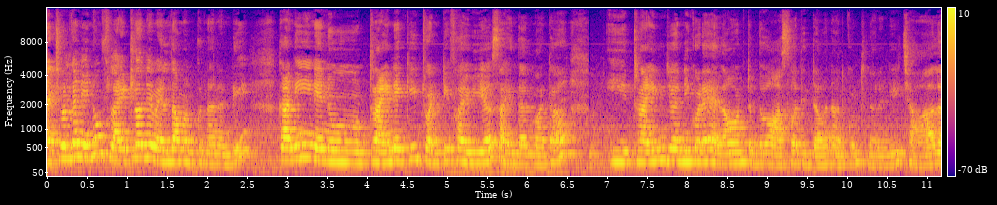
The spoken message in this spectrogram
యాక్చువల్గా నేను ఫ్లైట్లోనే వెళ్దాం అనుకున్నానండి. కానీ నేను ట్రైన్ ఎక్కి ట్వంటీ ఫైవ్ ఇయర్స్ అయిందనమాట ఈ ట్రైన్ జర్నీ కూడా ఎలా ఉంటుందో ఆస్వాదిద్దామని అనుకుంటున్నానండి. చాలా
